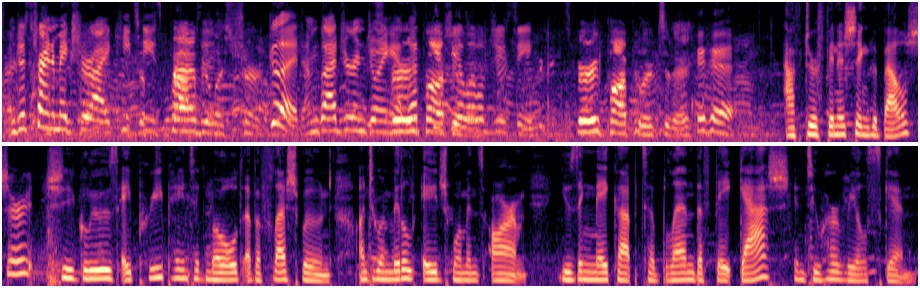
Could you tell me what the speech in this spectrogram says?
I'm just trying to make sure I keep these props in. Fabulous shirt. Good. I'm glad you're enjoying it. very Let's get you a little juicy. It's very popular today. After finishing the bowel shirt, she glues a pre painted mold of a flesh wound onto a middle aged woman's arm, using makeup to blend the fake gash into her real skin.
